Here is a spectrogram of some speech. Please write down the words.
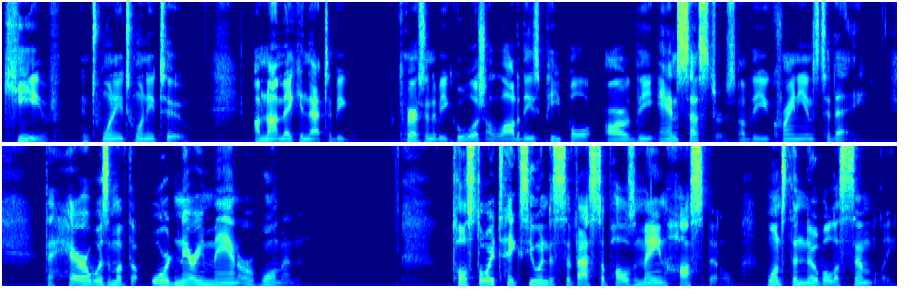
Kiev in 2022. I'm not making that to be comparison to be ghoulish. A lot of these people are the ancestors of the Ukrainians today. the heroism of the ordinary man or woman. Tolstoy takes you into Sevastopol's main hospital, once the noble assembly,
